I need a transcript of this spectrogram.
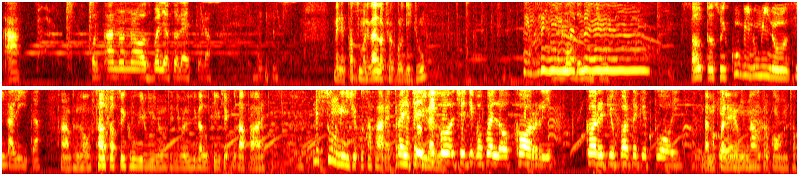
Ah. Oh, ah, non ho sbagliato lettera. Bene, il prossimo livello, cioè quello di giù. Il mondo di giù. Salta sui cubi luminosi. Salita. Ah, pensavo salta sui cubi luminosi, tipo il livello ti dice cosa fare. Nessuno mi dice cosa fare, Beh, c'è tipo, c'è tipo quello corri. Corri più forte che puoi. Beh, ma quello è un altro conto.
